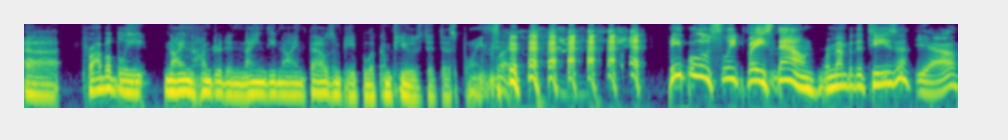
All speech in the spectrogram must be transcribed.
Uh, probably 999,000 people are confused at this point. Right. people who sleep face down, remember the teaser? Yeah.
